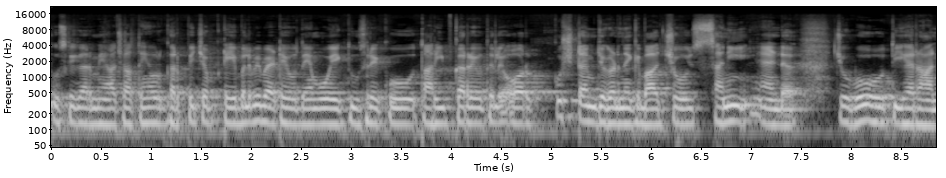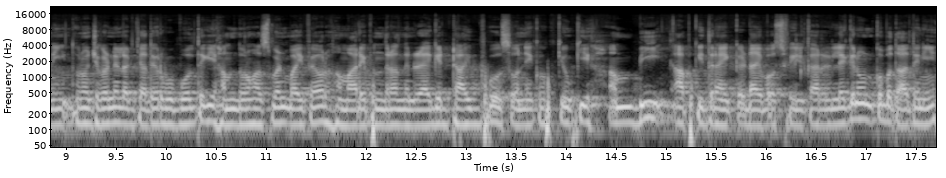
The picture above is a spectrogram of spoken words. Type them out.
उसके घर में आ जाते हैं और घर पे जब टेबल पे बैठे होते हैं, वो एक दूसरे को तारीफ़ कर रहे होते हैं और कुछ टाइम झगड़ने के बाद जो सनी एंड जो वो होती है रानी, दोनों झगड़ने लग जाते हैं और वो बोलते हैं कि हम दोनों हस्बैंड वाइफ हैं और हमारे पंद्रह दिन रह गए डाइवोर्स होने को, क्योंकि हम भी आपकी तरह एक डाइवोर्स फील कर रहे हैं, लेकिन उनको बताते नहीं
